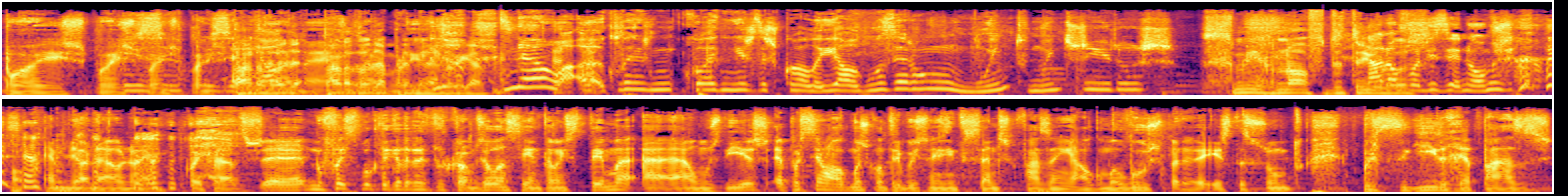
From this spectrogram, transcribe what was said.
Pois, pois, Pois pois, é, pois. é. Para olhar, para de olhar para mim, obrigado. Não, há colegas- coleguinhas da escola e alguns eram muito, muito giros. Smirnoff de trio Não, não vou dizer nomes. É melhor não, não é? Coitados. Eh, no Facebook da Caderneta de Cromos eu lancei então este tema há, há uns dias. Apareceram algumas contribuições interessantes que fazem alguma luz para este assunto. Perseguir rapazes,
